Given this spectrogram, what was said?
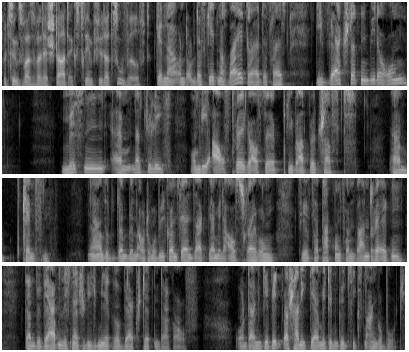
Beziehungsweise weil der Staat extrem viel dazu wirft. Genau, und, und das geht noch weiter. Das heißt, die Werkstätten wiederum müssen ähm, natürlich um die Aufträge aus der Privatwirtschaft ähm, kämpfen. Ja, also dann, wenn ein Automobilkonzern sagt, wir haben hier eine Ausschreibung für Verpackung von Wanddreiecken, dann bewerben sich natürlich mehrere Werkstätten darauf. Und dann gewinnt wahrscheinlich der mit dem günstigsten Angebot.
